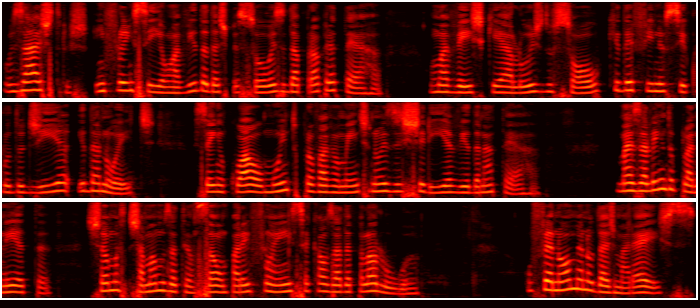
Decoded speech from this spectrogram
Os astros influenciam a vida das pessoas e da própria Terra, uma vez que é a luz do Sol que define o ciclo do dia e da noite, sem o qual muito provavelmente não existiria vida na Terra. Mas além do planeta, chamamos atenção para a influência causada pela Lua. O fenômeno das marés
